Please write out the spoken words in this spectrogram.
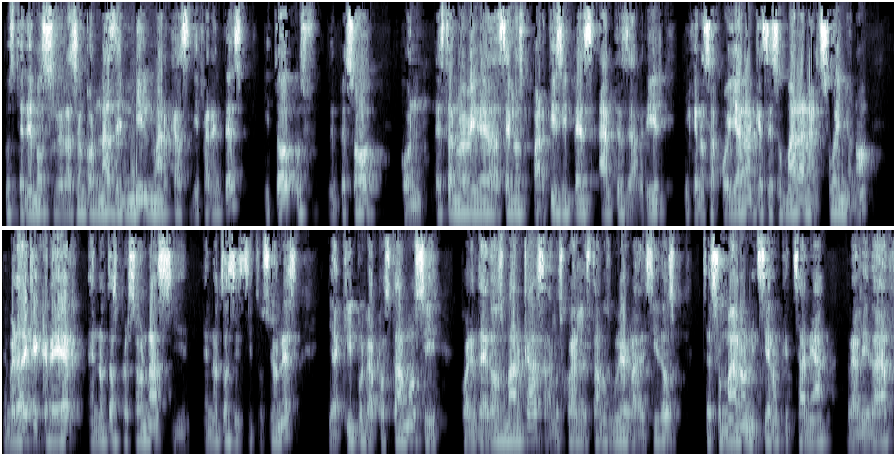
pues tenemos relación con más de mil marcas diferentes y todo pues empezó con esta nueva idea de hacer los partícipes antes de abrir y que nos apoyaran, que se sumaran al sueño, ¿no? En verdad hay que creer en otras personas y en otras instituciones y aquí pues le apostamos y 42 marcas a los cuales estamos muy agradecidos se sumaron y hicieron Kitsania realidad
